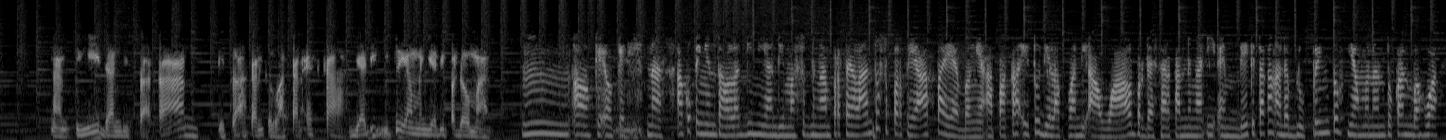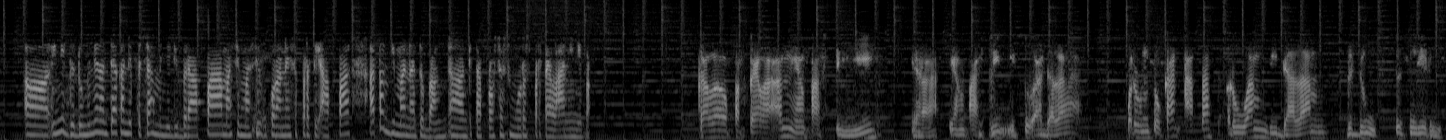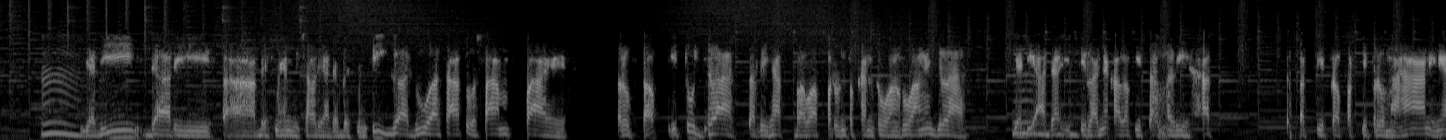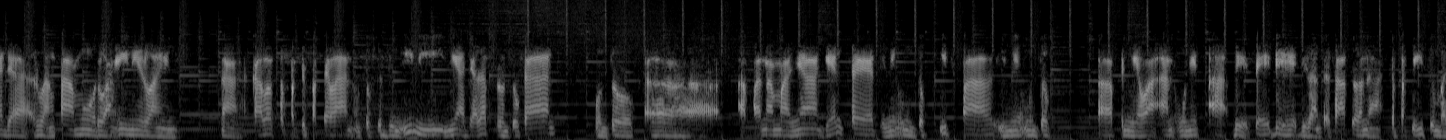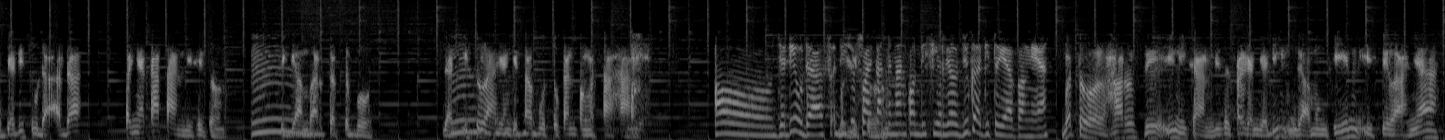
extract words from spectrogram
nanti dan disahkan, itu akan keluarkan SK. Jadi itu yang menjadi pedoman. Hmm, oke oke. Nah, aku pengen tahu lagi nih yang dimaksud dengan pertelaan tuh seperti apa ya, Bang ya? Apakah itu dilakukan di awal berdasarkan dengan IMB? Kita kan ada blueprint tuh yang menentukan bahwa eh, ini gedung ini nanti akan dipecah menjadi berapa, masing-masing ukurannya seperti apa, atau gimana tuh, Bang? eh, kita proses ngurus pertelaan ini, Pak? Kalau pertelaan yang pasti, ya, yang pasti itu adalah peruntukan atas ruang di dalam gedung itu sendiri. Hmm, Jadi dari uh, basement misalnya ada basement 3, 2, 1 sampai rooftop itu jelas terlihat bahwa peruntukan ruang-ruangnya jelas. Jadi Hmm. ada istilahnya kalau kita melihat seperti properti perumahan ini ada ruang tamu, ruang ini, ruang ini. Nah, kalau seperti pertelaan untuk gedung ini ini adalah peruntukan untuk eh, apa namanya genset, ini untuk IPAL, ini untuk eh, penyewaan unit A, B, C, D di lantai satu. Nah, seperti itu Mbak. Jadi sudah ada penyekatan di situ hmm. di gambar tersebut. Dan Hmm. itulah yang kita butuhkan pengesahan. Oh, jadi udah s- Begitu. disesuaikan dengan kondisi real juga gitu ya, Bang ya? Betul, harus di ini kan disesuaikan. Jadi nggak mungkin istilahnya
